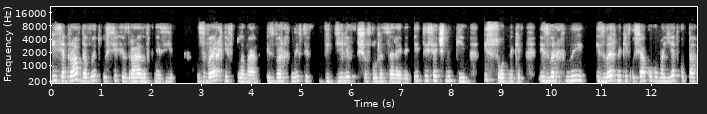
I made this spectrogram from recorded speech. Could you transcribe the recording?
І зібрав Давид усіх Ізраїлів князів, з верхніх племен, і з верхнивців відділів, що служать цареві, і тисячників, і сотників, і з верхни, і з верхників усякого маєтку та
